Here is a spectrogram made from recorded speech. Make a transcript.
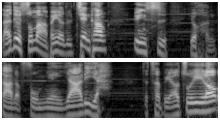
来对属马朋友的健康运势。有很大的负面压力呀，这特别要注意喽。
